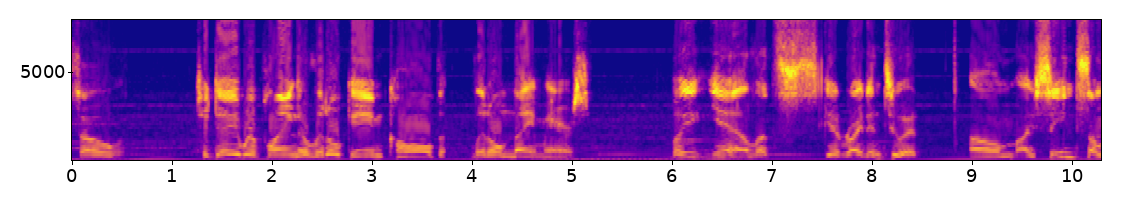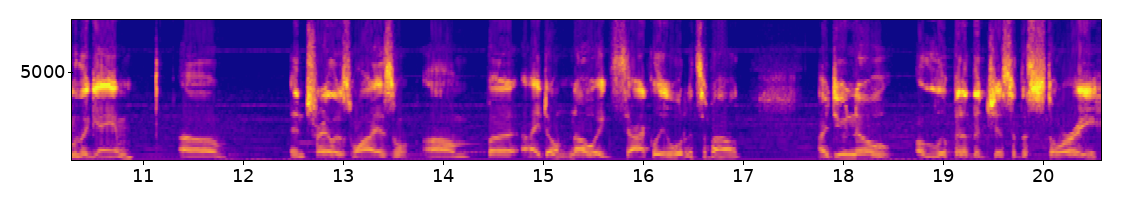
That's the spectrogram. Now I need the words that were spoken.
So, today we're playing a little game called Little Nightmares. But yeah, let's get right into it. Um, I've seen some of the game, um, in trailers wise, um, but I don't know exactly what it's about. I do know a little bit of the gist of the story,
